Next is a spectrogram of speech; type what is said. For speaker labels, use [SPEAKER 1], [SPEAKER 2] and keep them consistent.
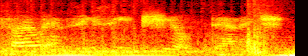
[SPEAKER 1] Missile and CC shield damage.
